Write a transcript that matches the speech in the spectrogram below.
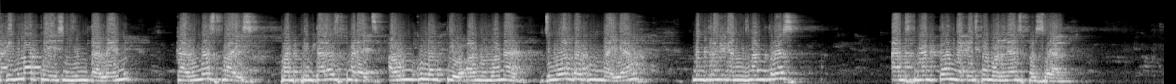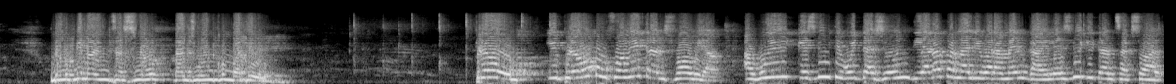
Aquest mateix Ajuntament que dona espais per pintar les parets a un col·lectiu anomenat Joves de Cornellà, mentre que nosaltres ens tracten d'aquesta manera especial. Prou criminalització del jovent combatiu. Prou! I prou homofòbia i transfòbia. Avui, que és 28 de juny, diada per l'alliberament gai, lèsbic i transexual.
